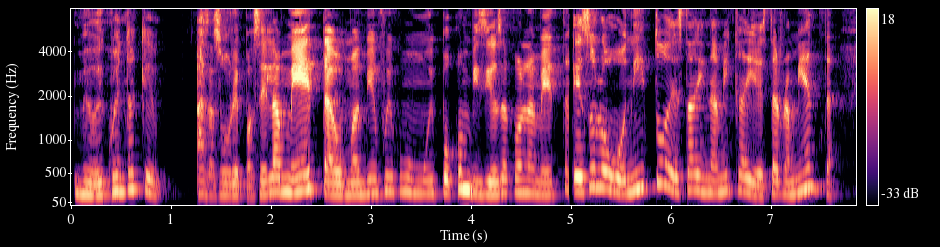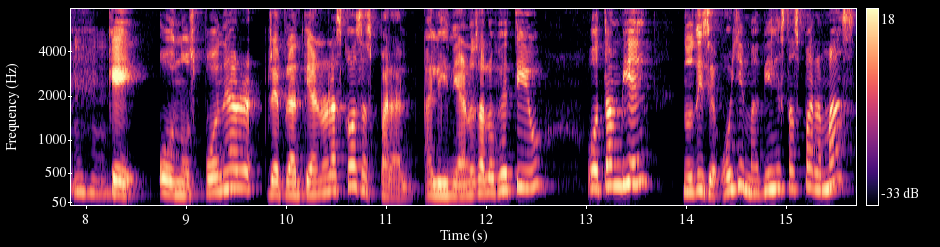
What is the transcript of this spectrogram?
me doy cuenta que hasta sobrepasé la meta o más bien fui como muy poco ambiciosa con la meta. Eso es lo bonito de esta dinámica y de esta herramienta, que o nos pone a replantearnos las cosas para alinearnos al objetivo o también nos dice, oye, más bien estás para más,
